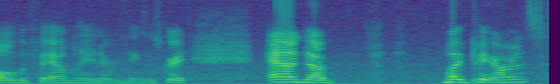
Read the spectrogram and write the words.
all the family and everything was great. And um, my parents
